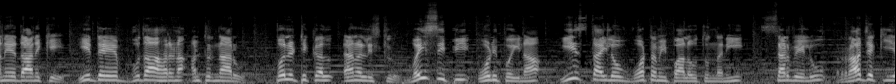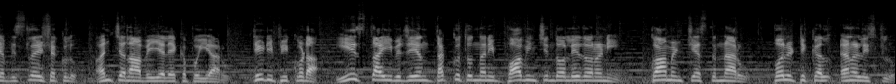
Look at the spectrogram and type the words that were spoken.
అనేదానికి ఇదే ఉదాహరణ అంటున్నారు పొలిటికల్ అనలిస్టులు. వైసీపీ ఓడిపోయినా ఈ స్థాయిలో ఓటమి పాలవుతుందని సర్వేలు రాజకీయ విశ్లేషకులు అంచనా వేయలేకపోయారు. టీడీపీ కూడా ఈ స్థాయి విజయం దక్కుతుందని భావించిందో లేదోనని కామెంట్ చేస్తున్నారు పొలిటికల్ అనలిస్టులు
